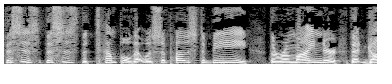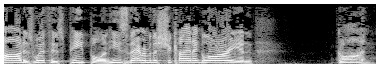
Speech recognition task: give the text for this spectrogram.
This is, this is the temple that was supposed to be the reminder that God is with His people and He's there. Remember the Shekinah glory and gone.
